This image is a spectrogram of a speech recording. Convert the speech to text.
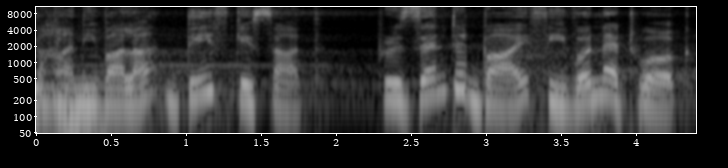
कहानी वाला देव के साथ प्रेजेंटेड बाय फीवर नेटवर्क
